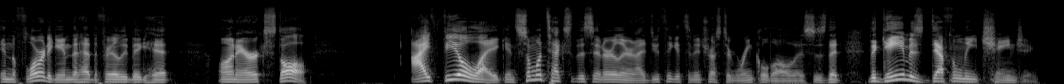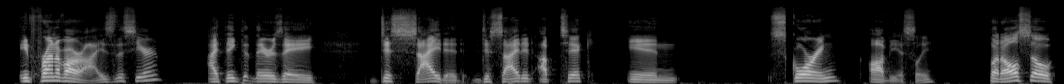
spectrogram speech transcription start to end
in the Florida game that had the fairly big hit on Eric Staal. I feel like, and someone texted this in earlier, and I do think it's an interesting wrinkle to all this, is that the game is definitely changing in front of our eyes this year. I think that there's a decided, decided uptick in scoring, obviously, but also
